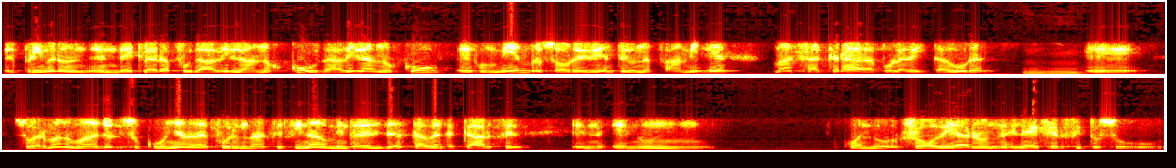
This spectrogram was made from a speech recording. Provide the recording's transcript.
el primero en, declarar fue David Lanoscu. David Lanoscu es un miembro sobreviviente de una familia masacrada por la dictadura. eh, su hermano mayor y su cuñada fueron asesinados mientras él ya estaba en la cárcel en, en un cuando rodearon el ejército su,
